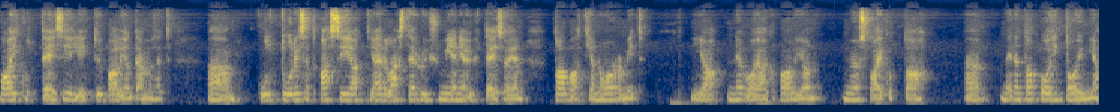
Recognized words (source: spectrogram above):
vaikutteisiin liittyy paljon tämmöiset kulttuuriset asiat ja erilaisten ryhmien ja yhteisöjen tavat ja normit. Ja ne voi aika paljon myös vaikuttaa meidän tapoihin toimia.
